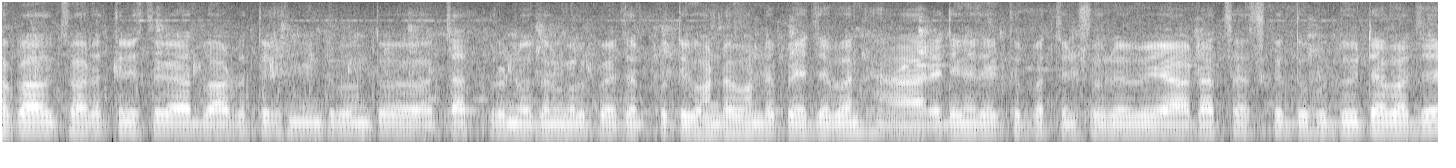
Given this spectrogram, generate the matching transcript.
সকাল ছটা তিরিশ থেকে রাত বারোটা তিরিশ মিনিট পর্যন্ত চাঁদপুরের নদানগুলো পেয়ে যাবেন, প্রতি ঘণ্টা ঘণ্টা পেয়ে যাবেন। আর এদিকে দেখতে পাচ্ছেন সূর্যবী আট আছে। আজকে দুপুর দুইটা বাজে।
